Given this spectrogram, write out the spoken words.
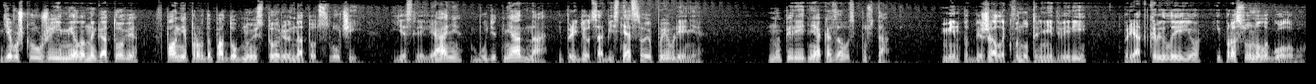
девушка уже имела наготове вполне правдоподобную историю на тот случай, если Лиане будет не одна и придется объяснять свое появление. Но передняя оказалась пуста. Мин подбежала к внутренней двери, приоткрыла ее и просунула голову.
